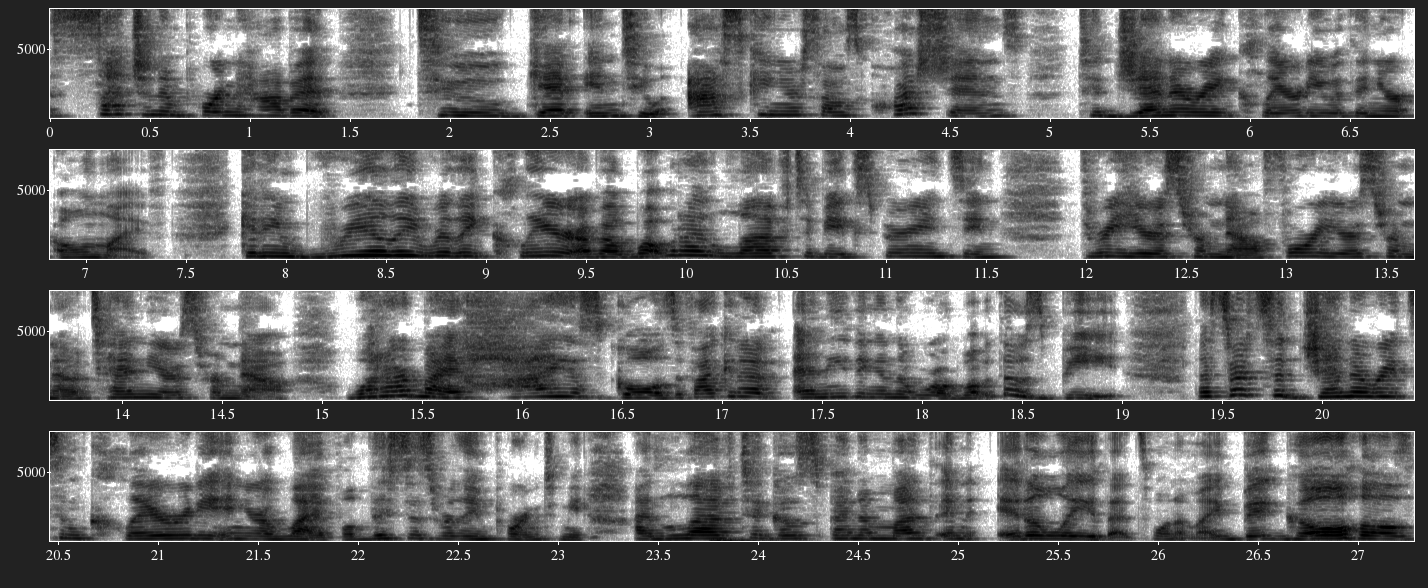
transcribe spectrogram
such an important habit to get into asking yourselves questions to generate clarity within your own life. Getting really really clear about what would i love to be experiencing three years from now four years from now ten years from now? What are my highest goals? If i could have anything in the world what would those be? That starts to generate some clarity in your life. Well this is really important to me. I'd love to go spend a month in italy. That's one of my big goals.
